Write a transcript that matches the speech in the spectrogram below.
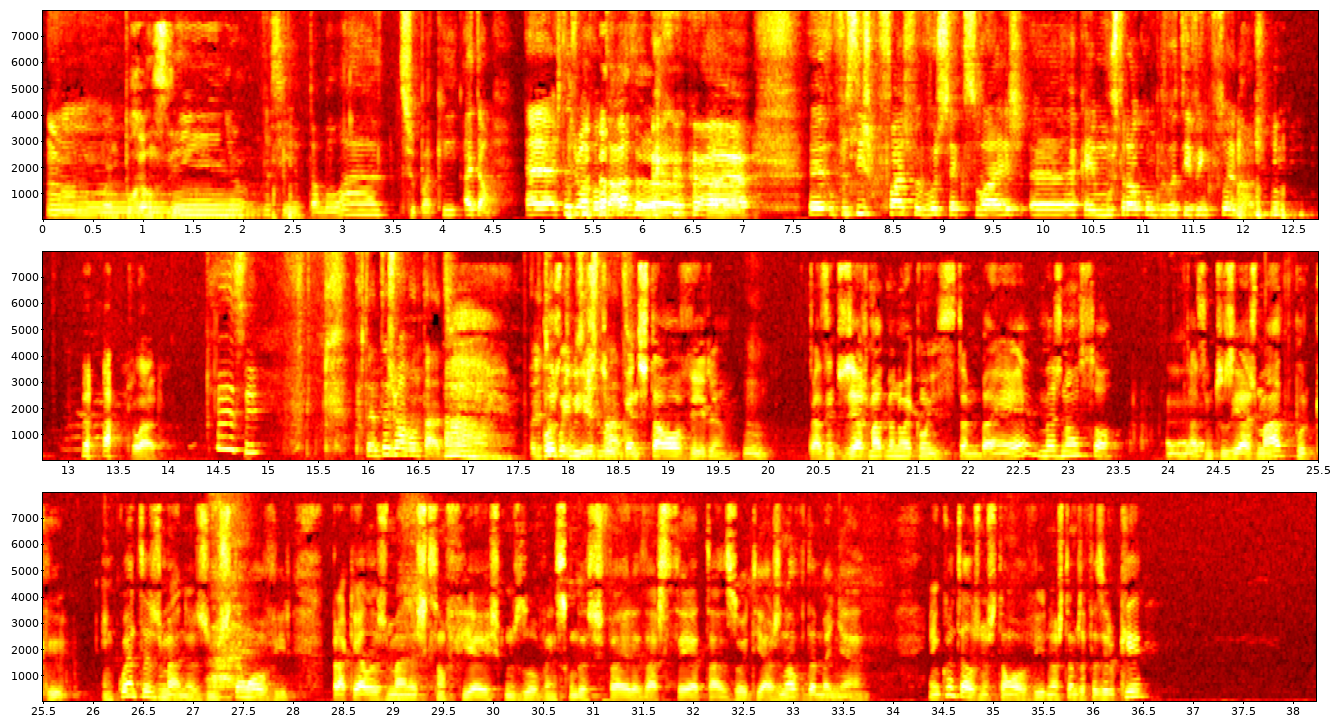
Hum, Um empurrãozinho. Assim, toma lá, chupa aqui. Ah, então, ah, estejam à vontade. Ah, o Francisco faz favores sexuais a quem mostrar o comprovativo em que votou em nós. Claro. É assim. Portanto, estejam à vontade. Ai, Olha, posto isto, quem nos está a ouvir, Hum. estás entusiasmado, mas não é com isso. Também é, mas não só. Uhum. Estás entusiasmado porque, enquanto as manas nos estão a ouvir, para aquelas manas que são fiéis, que nos ouvem segundas-feiras às 7, às 8 e às 9 da manhã, enquanto elas nos estão a ouvir, nós estamos a fazer o quê?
